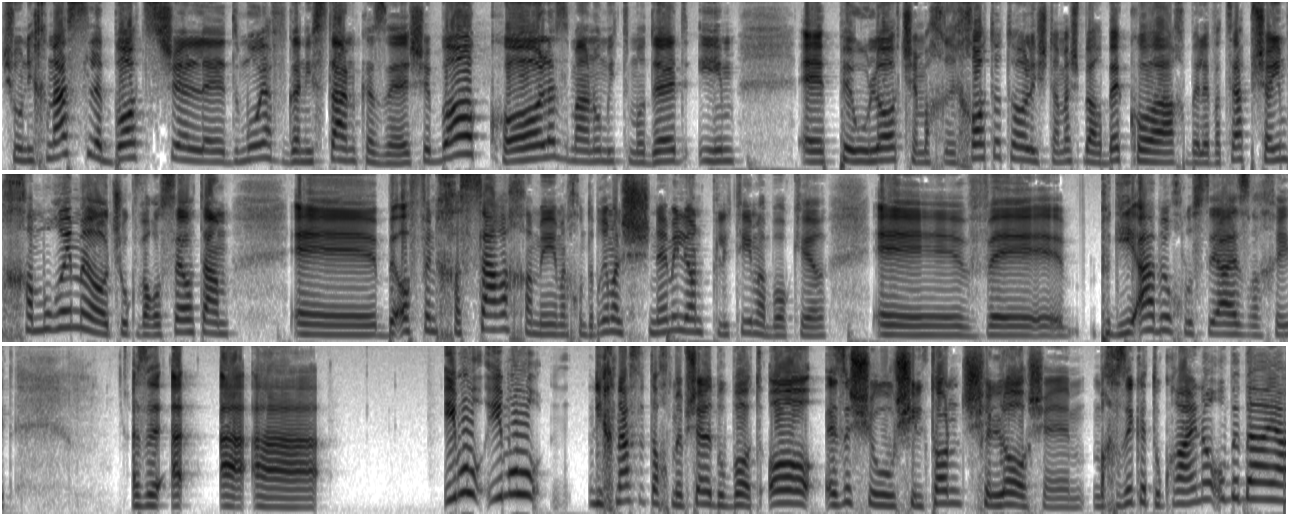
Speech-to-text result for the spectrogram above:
שהוא נכנס לבוץ של אה, דמוי אפגניסטן כזה, שבו כל הזמן הוא מתמודד עם אה, פעולות שמכריחות אותו להשתמש בהרבה כוח, בלבצע פשעים חמורים מאוד, שהוא כבר עושה אותם אה, באופן חסר רחמים. אנחנו מדברים על שני מיליון פליטים הבוקר, אה, ופגיעה באוכלוסייה אזרחית. אז ה- ה- ה- אם הוא, אם הוא נכנס לתוך ממשלת בובות, או איזשהו שלטון שלו שמחזיק את אוקראינה, הוא בבעיה.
